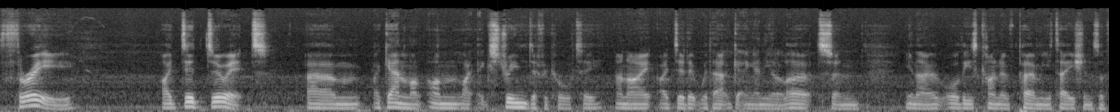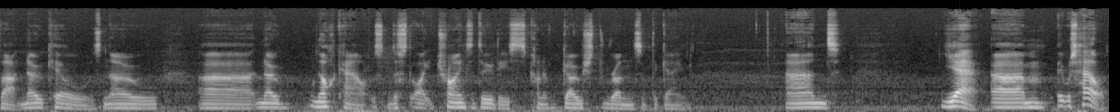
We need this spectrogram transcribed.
three, I did do it um, again on, on, like extreme difficulty, and I, I did it without getting any alerts and you know all these kind of permutations of that. No kills, no uh, no knockouts, just like trying to do these kind of ghost runs of the game. And yeah, um, it was hell.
